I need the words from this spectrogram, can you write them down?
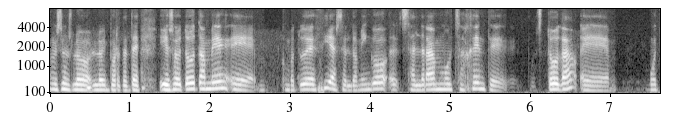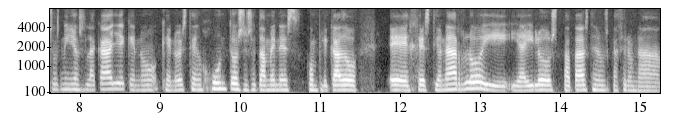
Eso es lo, importante. Y sobre todo también, eh, como tú decías, el domingo saldrá mucha gente, pues toda, muchos niños en la calle que no, que no estén juntos, eso también es complicado eh, gestionarlo y, ahí los papás tenemos que hacer una,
